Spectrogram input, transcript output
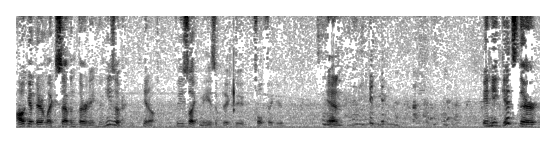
I'll get there at like 7:30, and he's a, you know, he's like me. He's a big dude, full figured, and and he gets there.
